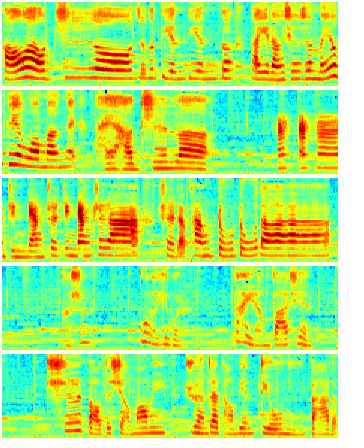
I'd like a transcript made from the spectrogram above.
好好吃哦！这个甜甜的，大野狼先生没有骗我们呢，太好吃了！哈哈哈，尽量吃，尽量吃啊，吃的胖嘟嘟的。可是过了一会儿，大野狼发现吃饱的小猫咪居然在旁边丢泥巴了。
